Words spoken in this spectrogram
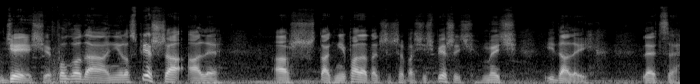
dzieje się. Pogoda nie rozpieszcza, ale aż tak nie pada, także trzeba się śpieszyć, myć i dalej lecę.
